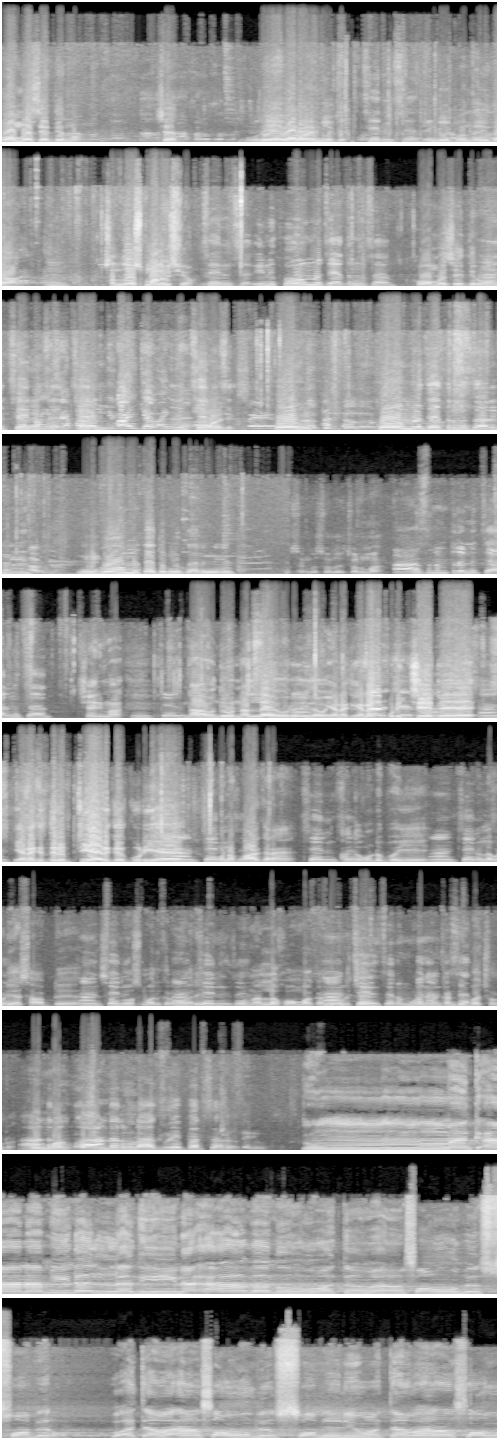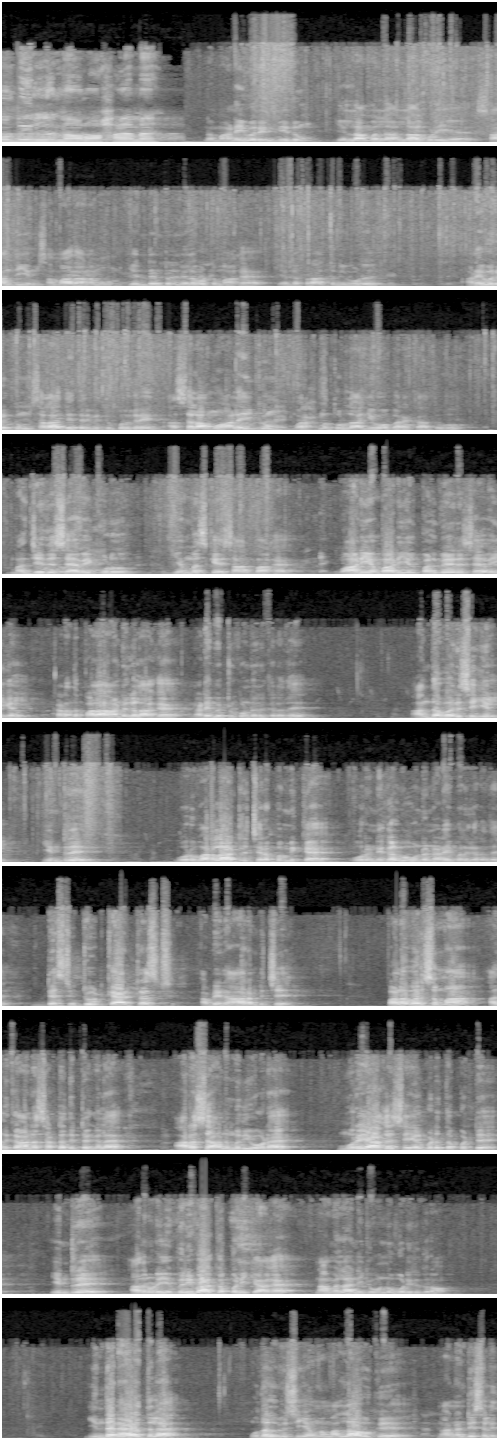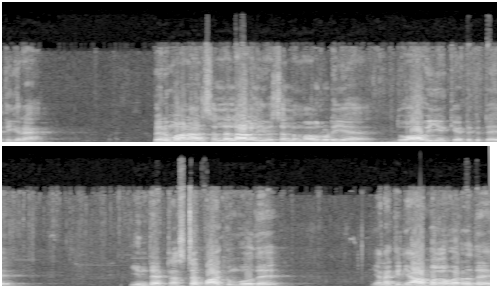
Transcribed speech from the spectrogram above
ஹோமில் சேர்த்திடணும். சார். சரி. ஒரே வேலை தான் எங்களுக்கு. சரிங்க சார். எங்களுக்கு வந்து இதுதான் சந்தோஷமான விஷயம். சரிங்க சார். இன்னும் கோவம்ல சேர்த்துருங்க சார். ஹோமில் சேர்த்திடுவோம். சரிங்க சார் சரிங்க ஆ, சரிங்க சார். கோ- கோவம்ல சேர்த்துருங்க சார் கோவம்ல சேர்த்துருங்க சார் சொல்லு சொல்லுமா. ஆசனத்துல என்ன சேருங்க சார். சரிம்மா ம் சரி நான் வந்து ஒரு நல்ல ஒரு இதோ எனக்கு எனக்கு பிடிச்சிட்டு எனக்கு திருப்தியா இருக்கக்கூடிய சரி, உன்னை பார்க்கறேன் சரிங்க சார் அங்க கொண்டு போய் ஆ சரி நல்லபடியா சாப்பிட்டு சந்தோஷமா இருக்கிற மாதிரி சரிங்க சார். ஒரு நல்ல ஹோமா கண்டுபிடிச்சு சரிங்க சார் ரொம்ப உனக்கு நான் நன்றி கண்டிப்பா சார் சொல்றேன் போதுமா ஆண்டவர் ஆண்டவர் உங்களை ஆசிரியப்பார் சார் ثم كان من الذين آمنوا وتواصوا بالصبر وتواصوا بالصبر وتواصوا بالمرحمة நம் அனைவரின் மீதும் எல்லாம் வல்ல அல்லாஹ்வுடைய சாந்தியும் சமாதானமும் என்றென்றும் நிலவட்டுமாக என்ற பிரார்த்தனையோடு அனைவருக்கும் சலாத்தை தெரிவித்துக் கொள்கிறேன் அஸ்ஸலாமு அலைக்கும் வரஹ்மத்துல்லாஹி வ பரகாத்துஹு மஸ்ஜிது சேவைக்குழு எம்எஸ்கே சார்பாக வாணியம்பாடியில் பல்வேறு சேவைகள் கடந்த பல ஆண்டுகளாக நடைபெற்று கொண்டிருக்கிறது அந்த வரிசையில் இன்று ஒரு வரலாற்று சிறப்புமிக்க ஒரு நிகழ்வு ஒன்று நடைபெறுகிறது. டெஸ்டிடியூட் கேர் ட்ரஸ்ட் அப்படின்னு ஆரம்பித்து பல வருஷமாக அதுக்கான சட்டத்திட்டங்களை அரசு அனுமதியோட முறையாக செயல்படுத்தப்பட்டு இன்று அதனுடைய விரிவாக்க பணிக்காக நாம் எல்லாம் இன்னைக்கு ஒன்று கூடி இருக்கிறோம் இந்த நேரத்தில் முதல் விஷயம் நம் அல்லாவுக்கு நான் நன்றி செலுத்திக்கிறேன். பெருமானார் செல்லல்லாஹலி வசல்லம் அவருடைய துவாவையும் கேட்டுக்கிட்டு இந்த ட்ரஸ்ட்டை பார்க்கும்போது எனக்கு ஞாபகம் வர்றது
